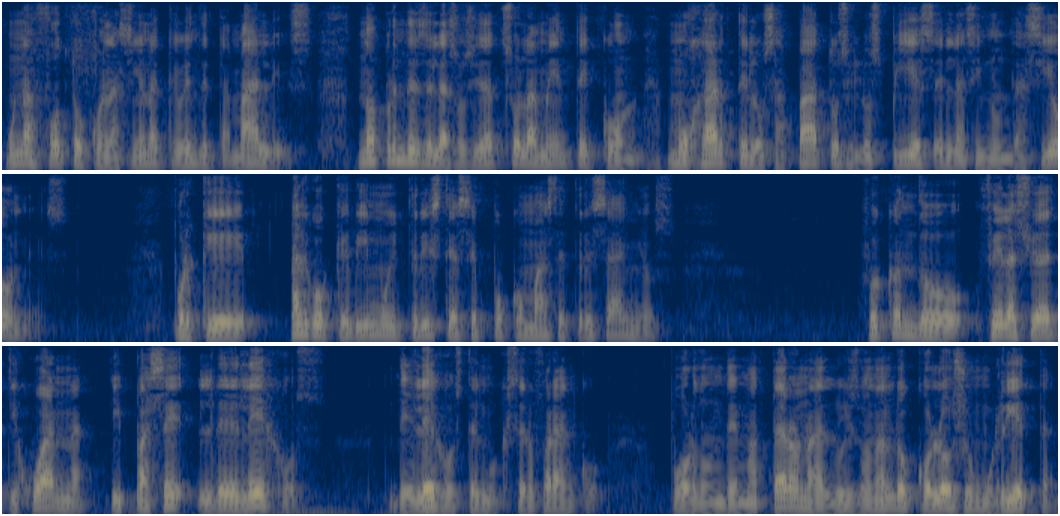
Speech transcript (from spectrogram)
una foto con la señora que vende tamales. No aprendes de la sociedad solamente con mojarte los zapatos y los pies en las inundaciones. Porque algo que vi muy triste hace poco más de tres años fue cuando fui a la ciudad de Tijuana y pasé de lejos, de lejos tengo que ser franco, por donde mataron a Luis Donaldo Colosio Murrieta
